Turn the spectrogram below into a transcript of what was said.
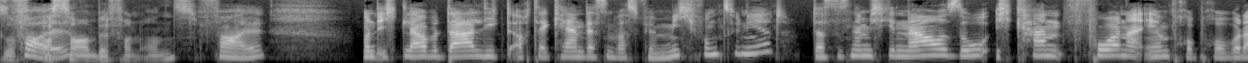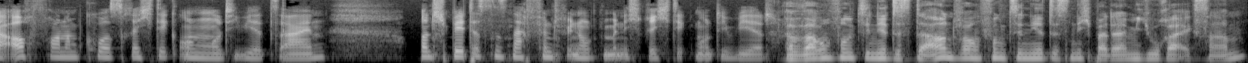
So Voll. Ensemble von uns. Voll. Und ich glaube, da liegt auch der Kern dessen, was für mich funktioniert. Das ist nämlich genau so, ich kann vor einer Improprobe oder auch vor einem Kurs richtig unmotiviert sein. Und spätestens nach fünf Minuten bin ich richtig motiviert, Aber warum funktioniert es da und warum funktioniert es nicht bei deinem Jura-Examen?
